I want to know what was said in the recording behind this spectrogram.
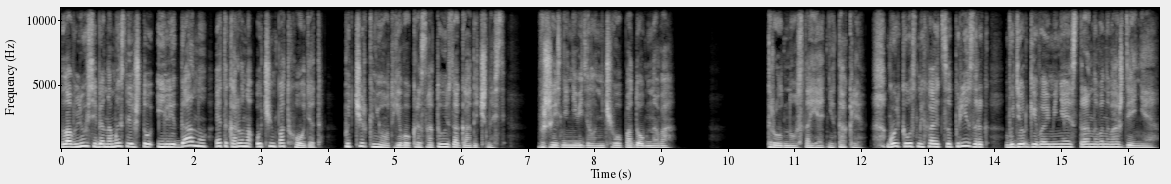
Ловлю себя на мысли, что Илидану эта корона очень подходит. Подчеркнет его красоту и загадочность. В жизни не видела ничего подобного. Трудно устоять, не так ли? Горько усмехается призрак, выдергивая меня из странного наваждения.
